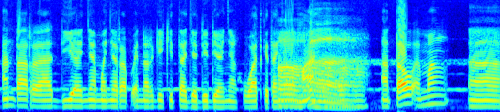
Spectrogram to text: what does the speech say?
antara dianya menyerap energi kita jadi dianya kuat kita lemah, Ah, atau emang eh,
